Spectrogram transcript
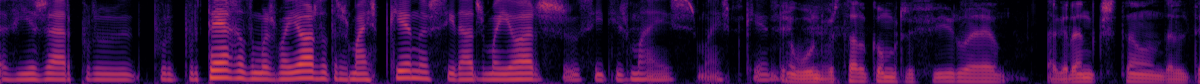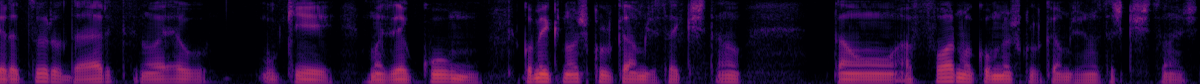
a viajar por, por, por, terras, umas maiores, outras mais pequenas, cidades maiores, sítios mais, mais pequenos. Sim, o universal, como refiro, é a grande questão da literatura, da arte, não é o, o que, mas é como. Como é que nós colocamos essa questão? Então, a forma como nós colocamos as nossas questões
